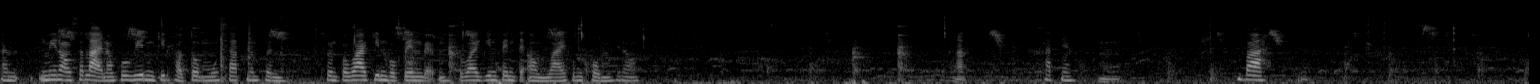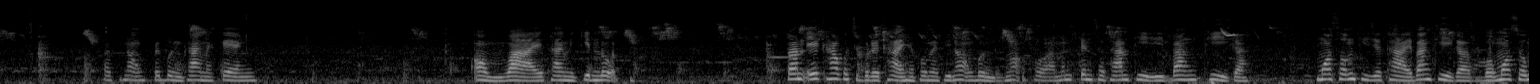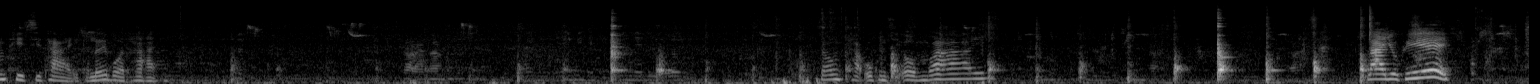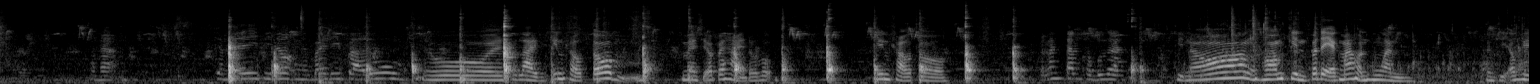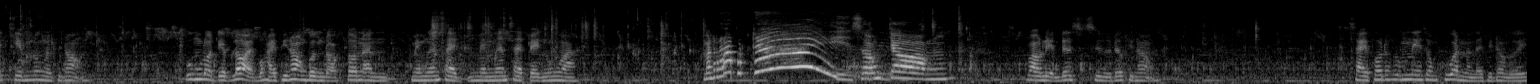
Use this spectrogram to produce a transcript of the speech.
อันมีน้องสลายน้องผู้วินกินข้าวต้มหมูสับน้ำเพิ่นส่วนปะว่ากินบ่เป็นแบบปะว่ากินเป็นแต่อ่อมไว้คมๆพี่น้อง หัด ฮัดยัง หมู บ่าไปพี่น้องไปเบิ่งทางนะแกง อ่อมวายทางนี้กินโลด ตอนเอ็กเข้าก็สิบริถ่ายให้พ่อแม่พี่น้องเบิ่งเด้อเนาะเพราะว่ามันเป็นสถานที่บางที่กะเหมาะสมที่จะถ่ายบางที่กะบ่เหมาะสมที่สิถ่ายก็เลยบ่ถ่ายจ้องเถาเป็นสีอมไว้ ลายอยู่พี่จะไปดีพี่น้องจะไปดีปลาลูกโอ้ยสลายก็กินข้าวต้ม แม่จะเอาไปหายดอกลูกกินข้าวต่อกำลังตำข้าวเบื่อพี่น้องหอมกลิ่นปลาแดกมาหอนหวนๆจังสิเอาเห็ดเค็มลงเลยพี่น้องปรุงรสเรียบร้อยบ่ให้พี่น้องเบิ่งดอกต้นอันแม่เหมือนใส่แม่เหมือนใส่แป้งนัวมันรับบ่ได้สองจองเบาเหรียญเด้อซื้อเด้อพี่น้อง ส่พอทุ่มนี่สมควรนั่นแหละพี่น้องเอ้ย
